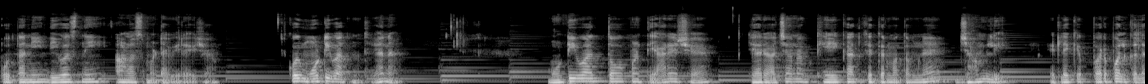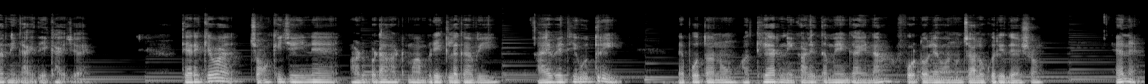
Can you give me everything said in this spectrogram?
પોતાની દિવસની આળસ મટાવી રહી છે. કોઈ મોટી વાત નથી, હે ને? મોટી વાત તો પણ ત્યારે છે જ્યારે અચાનકથી એકાદ ખેતરમાં તમને જાંબલી એટલે કે પર્પલ કલરની ગાય દેખાઈ જાય. ત્યારે કેવા ચોંકી જઈને હડબડાહટમાં બ્રેક લગાવી હાઈવેથી ઉતરી ને પોતાનું હથિયાર નીકાળી તમે ગાયના ફોટો લેવાનું ચાલુ કરી દેશો. હે ને?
